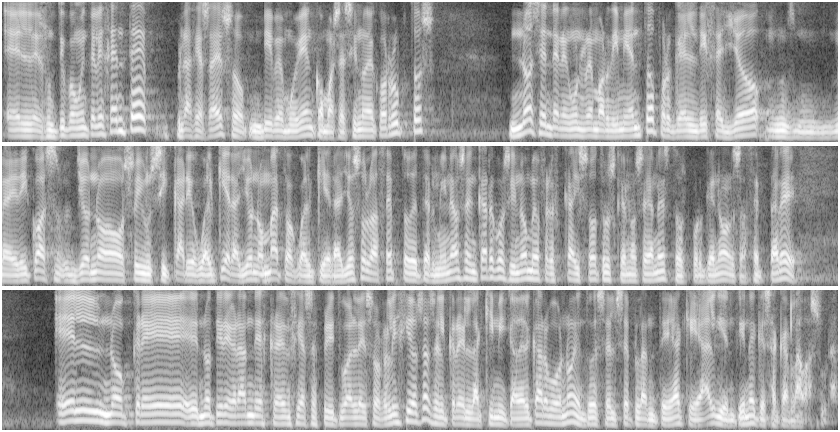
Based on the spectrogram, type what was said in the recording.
Él es un tipo muy inteligente, gracias a eso vive muy bien como asesino de corruptos. No siente ningún remordimiento porque él dice yo mm, me dedico a yo no soy un sicario cualquiera, yo no mato a cualquiera, yo solo acepto determinados encargos y no me ofrezcáis otros que no sean estos porque no los aceptaré. Él no cree, no tiene grandes creencias espirituales o religiosas, él cree en la química del carbono, entonces él se plantea que alguien tiene que sacar la basura.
